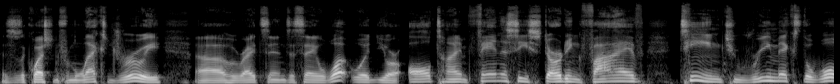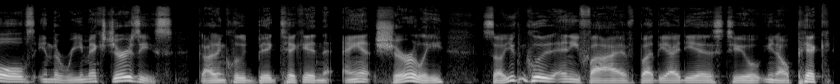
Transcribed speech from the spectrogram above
This is a question from Lex uh, who writes in to say, "What would your all-time fantasy starting five team to remix the Wolves in the remix jerseys?" Got to include Big Ticket and Aunt Shirley. So you can include any five, but the idea is to you know pick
